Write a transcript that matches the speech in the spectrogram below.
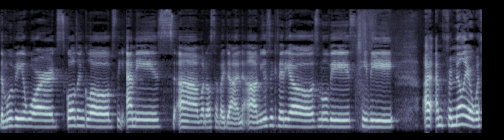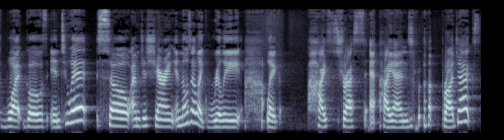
the Movie Awards, Golden Globes, the Emmys. Um, what else have I done? Uh, music videos, movies, TV. I, I'm familiar with what goes into it, so I'm just sharing, and those are like really like high stress, high end projects.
